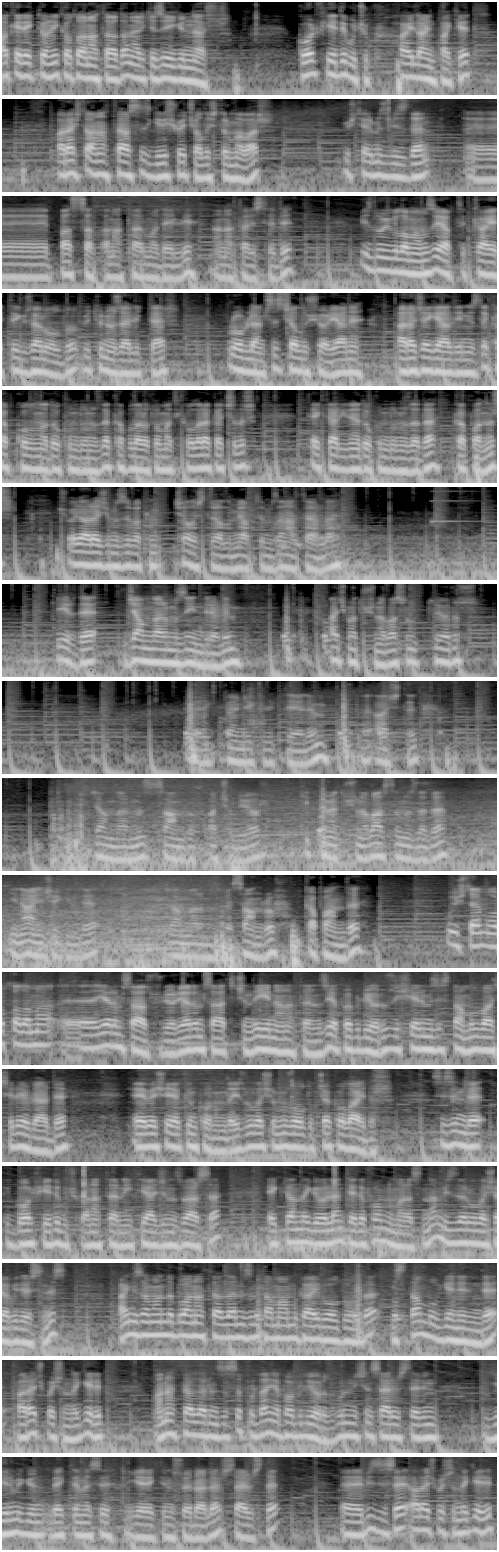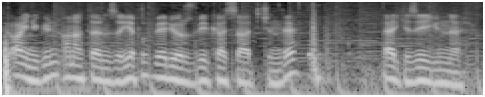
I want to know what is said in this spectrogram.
Ak Elektronik Oto Anahtar'dan herkese iyi günler. Golf 7.5 Highline paket. Araçta anahtarsız giriş ve çalıştırma var. Müşterimiz bizden eee Passat anahtar modelli anahtar istedi. Biz de uygulamamızı yaptık. Gayet de güzel oldu. Bütün özellikler problemsiz çalışıyor. Yani araca geldiğinizde kapı koluna dokunduğunuzda kapılar otomatik olarak açılır. Tekrar yine dokunduğunuzda da kapanır. Şöyle aracımızı bakın çalıştıralım yaptığımız anahtarla. Bir de camlarımızı indirelim. Açma tuşuna basılı tutuyoruz. Böyle önce kilitleyelim ve açtık. Camlarımız sunroof açılıyor. Kilitleme tuşuna bastığımızda da yine aynı şekilde camlarımız ve sunroof kapandı. Bu işlem ortalama e, yarım saat sürüyor. Yarım saat içinde yeni anahtarınızı yapabiliyoruz. İş yerimiz İstanbul Bahçeli Evler'de. E5'e yakın konumdayız. Ulaşımımız oldukça kolaydır. Sizin de Golf 7.5 anahtarına ihtiyacınız varsa ekranda görülen telefon numarasından bizlere ulaşabilirsiniz. Aynı zamanda bu anahtarlarınızın tamamı kaybolduğunda İstanbul genelinde araç başında gelip anahtarlarınızı sıfırdan yapabiliyoruz. Bunun için servislerin 20 gün beklemesi gerektiğini söylerler serviste. Ee, biz ise araç başında gelip aynı gün anahtarınızı yapıp veriyoruz birkaç saat içinde. Herkese iyi günler.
